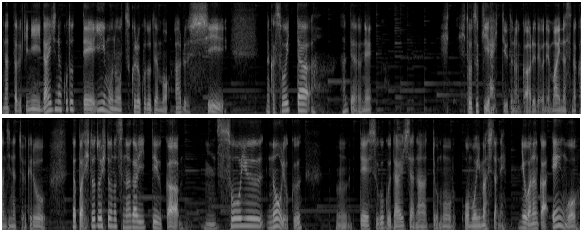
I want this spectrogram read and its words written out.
なった時に大事なことっていいものを作ることでもあるし、なんかそういった、なんていうのね、人付き合いっていうとなんかあれだよね、マイナスな感じになっちゃうけど、やっぱ人と人のつながりっていうか、うん、そういう能力、うん、ってすごく大事だなって思う思いましたね。要はなんか縁を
